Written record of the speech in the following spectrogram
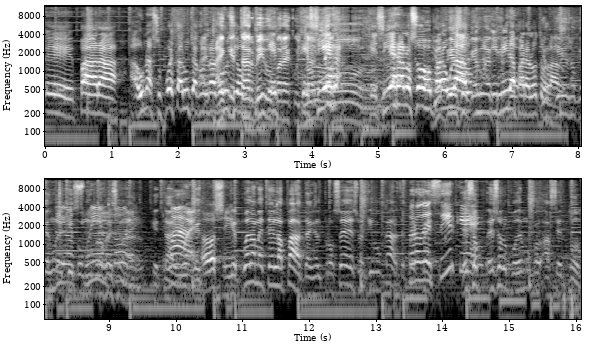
eh, para a una supuesta lucha contra Hay- la hay que corrupción. estar vivo para escuchar. Que cierra, No, no, que no. cierra los ojos Yo para un lado y mira para el otro yo lado. pienso que es un Dios equipo muy profesional. Tony. Que, está Wow. ahí, que, Oh, sí. que pueda meter la pata en el proceso, equivocarse. Pero perfecto. decir que- Eso, eso lo podemos hacer todo.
